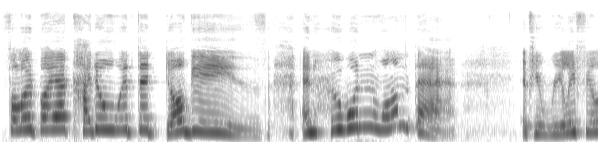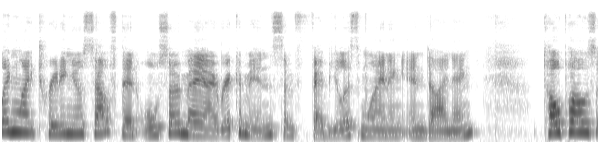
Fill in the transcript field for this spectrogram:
followed by a cuddle with the doggies. And who wouldn't want that? If you're really feeling like treating yourself, then also may I recommend some fabulous wining and dining. Taupo's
